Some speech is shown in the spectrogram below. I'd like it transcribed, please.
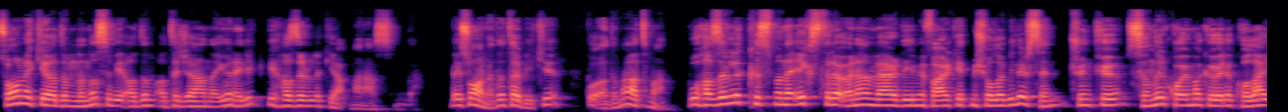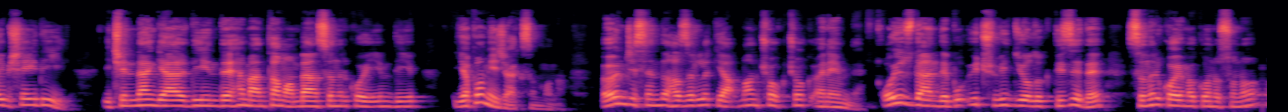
sonraki adımda nasıl bir adım atacağına yönelik bir hazırlık yapman aslında. Ve sonra da tabii ki bu adımı atman. Bu hazırlık kısmına ekstra önem verdiğimi fark etmiş olabilirsin. Çünkü sınır koymak öyle kolay bir şey değil. İçinden geldiğinde hemen tamam ben sınır koyayım deyip yapamayacaksın bunu. Öncesinde hazırlık yapman çok çok önemli. O yüzden de bu 3 videoluk dizide sınır koyma konusunu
